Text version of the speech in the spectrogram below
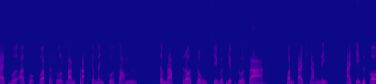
ដែលធ្វើឲ្យពួកគាត់ទទួលបានប្រាក់ចំណេញគួរសមសម្រាប់ទ្រទ្រង់ជីវភាពគ្រួសារប៉ុន្តែឆ្នាំនេះអាជីវករ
